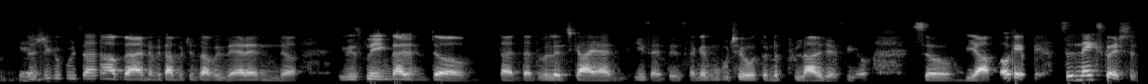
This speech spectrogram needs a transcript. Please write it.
Okay. Rishi Kapoor Saab and Amitabh Bachchan Saab was there, and uh, he was playing that uh, that that village guy, and he said this: "Agar mujhe ho to nathulal jaisi ho." So yeah, okay. So next question:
